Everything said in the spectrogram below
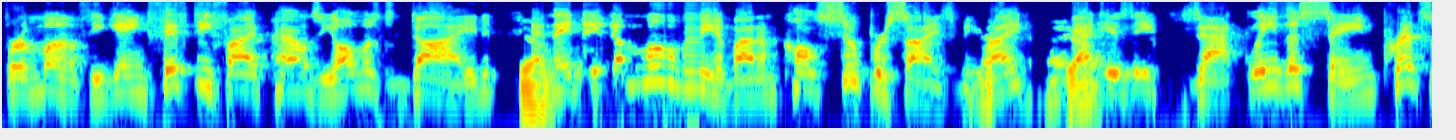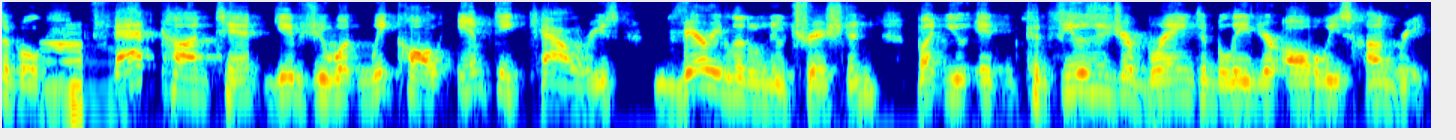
for a month. He gained 55 pounds. He almost died. Yeah. And they made a movie about him called Supersize Me, right? Yeah. That is exactly the same principle. Fat content gives you what we call empty calories, very little nutrition, but you it confuses your brain to believe you're always hungry.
